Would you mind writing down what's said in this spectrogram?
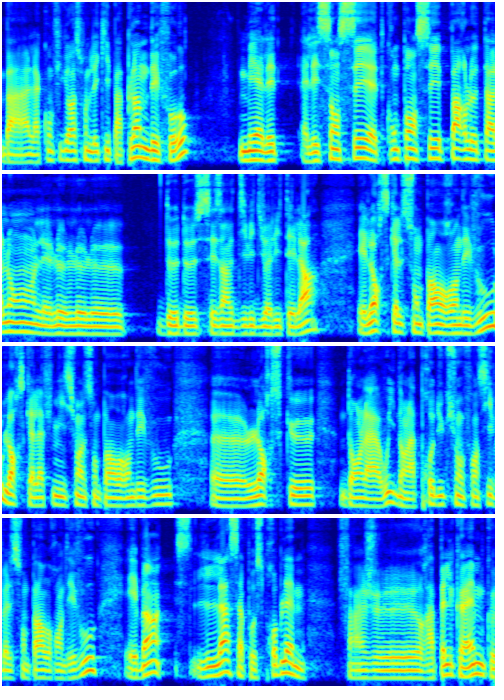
bah, la configuration de l'équipe a plein de défauts, mais elle est, elle est censée être compensée par le talent le, le, le, de, de, ces individualités-là. Et lorsqu'elles sont pas en rendez-vous, lorsqu'à la finition elles sont pas en rendez-vous, euh, lorsque dans la, oui, dans la production offensive elles sont pas au rendez-vous, eh ben là ça pose problème. Enfin, je rappelle quand même que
